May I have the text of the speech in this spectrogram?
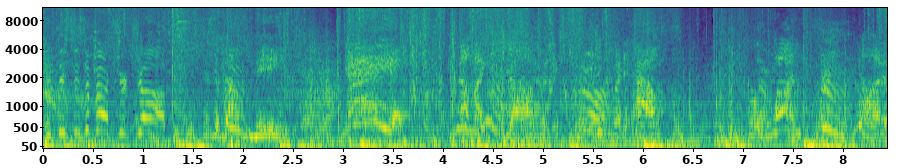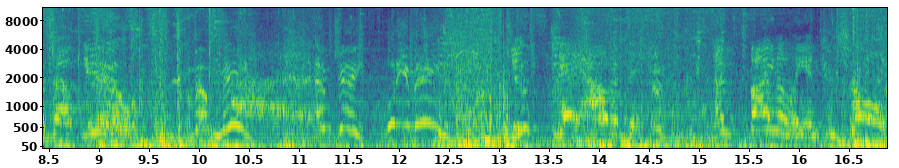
But this is about your job! This is about me. Me! Not my job or this stupid house. For once, not about you. About me! MJ, what do you mean? You stay out of this! I'm finally in control!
